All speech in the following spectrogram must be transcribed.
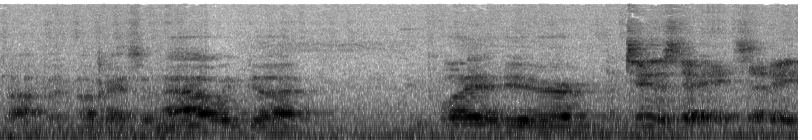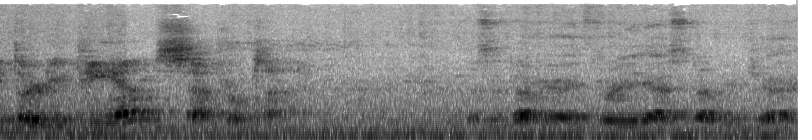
Stop it, okay, so now we've got, you play it here, On Tuesdays at 8:30 p.m. Central Time. This is WA three SWJ.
